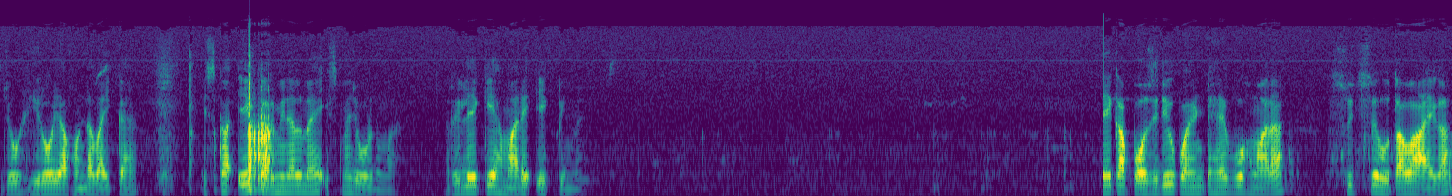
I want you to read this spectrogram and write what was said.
जो हीरो या होंडा बाइक का है। इसका एक टर्मिनल मैं इसमें जोड़ दूँगा, रिले के हमारे एक पिन में। का पॉजिटिव पॉइंट है, वो हमारा स्विच से होता हुआ आएगा।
